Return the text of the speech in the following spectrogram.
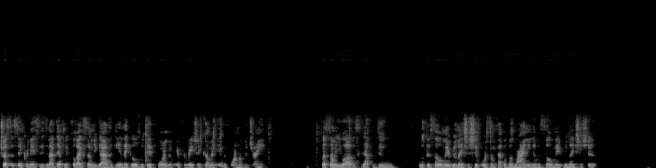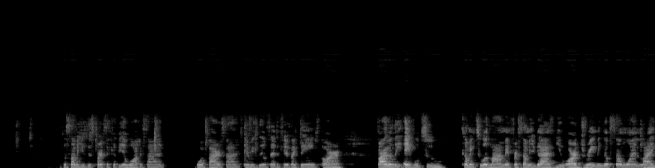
trust the synchronicities. And I definitely feel like some of you guys, again, that goes with that pouring of information coming in the form of a dream. For some of you all, this could have to do with the soulmate relationship or some type of aligning of a soulmate relationship. For some of you, this person could be a water sign or a fire sign. Aries, Leo, Sagittarius, like things are finally able to coming to alignment. For some of you guys, you are dreaming of someone like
